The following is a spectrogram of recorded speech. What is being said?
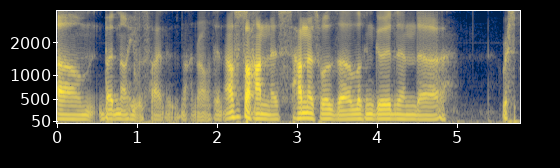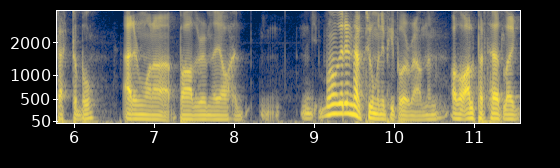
Um, but no, he was fine. There's nothing wrong with it. I also saw Hannes. Hannes was uh, looking good and uh, respectable. I didn't want to bother him. They all had, well, they didn't have too many people around them. Although Albert had like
